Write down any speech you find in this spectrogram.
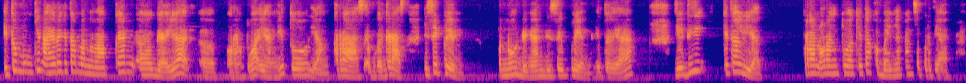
itu mungkin akhirnya kita menerapkan uh, gaya uh, orang tua yang gitu, yang keras, eh bukan keras, disiplin, penuh dengan disiplin gitu ya. Jadi kita lihat peran orang tua kita kebanyakan seperti apa.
